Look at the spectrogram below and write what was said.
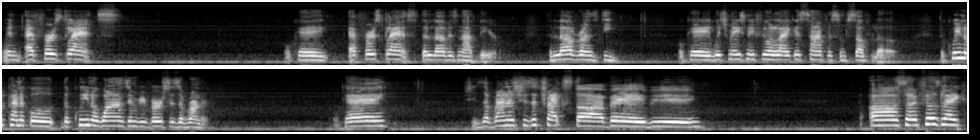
when at first glance okay at first glance the love is not there the love runs deep okay which makes me feel like it's time for some self-love the Queen of Pentacles, the Queen of Wands in reverse is a runner. Okay? She's a runner. She's a track star, baby. Uh, so it feels like,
